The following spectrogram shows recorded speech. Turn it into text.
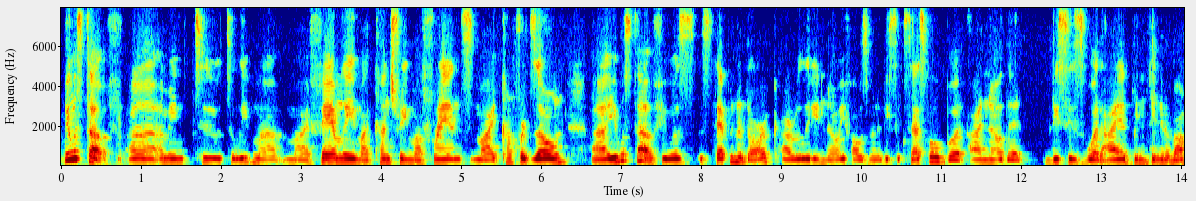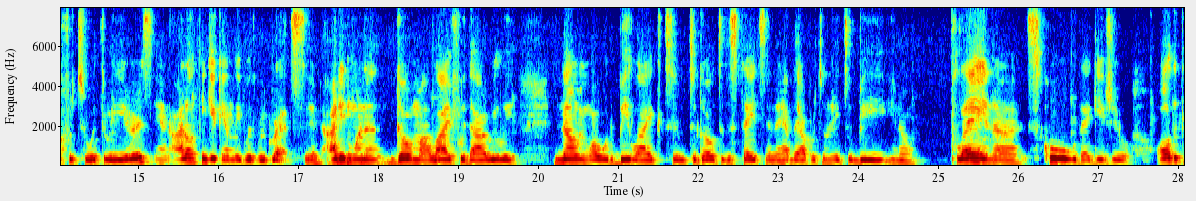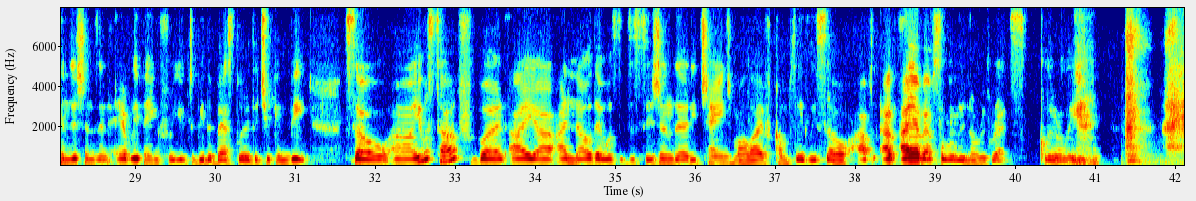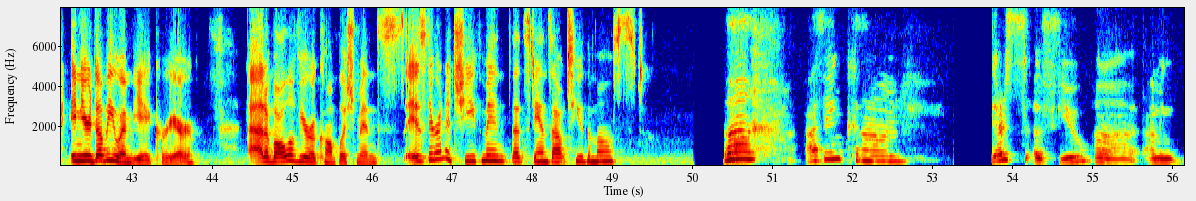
it was tough. Uh, I mean, to to leave my my family, my country, my friends, my comfort zone. Uh, it was tough. It was a step in the dark. I really didn't know if I was going to be successful, but I know that this is what I had been thinking about for two or three years, and I don't think you can live with regrets. And I didn't want to go my life without really knowing what it would be like to to go to the states and have the opportunity to be, you know, play in a school that gives you all the conditions and everything for you to be the best player that you can be. So uh, it was tough, but I uh, I know that was the decision that it changed my life completely. So I, I have absolutely no regrets. Clearly. In your WNBA career, out of all of your accomplishments, is there an achievement that stands out to you the most? Uh, I think um, there's a few. Uh, I mean,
